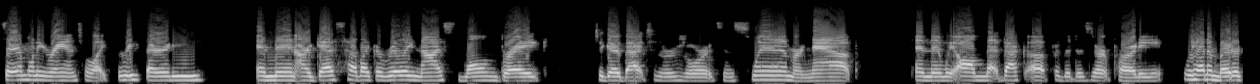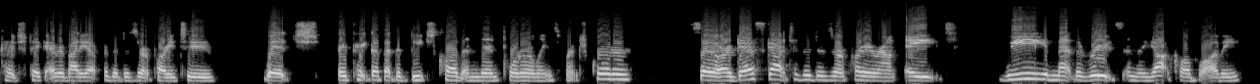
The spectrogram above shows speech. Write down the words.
ceremony ran till like 3.30 and then our guests had like a really nice long break to go back to the resorts and swim or nap and then we all met back up for the dessert party. We had a motor coach pick everybody up for the dessert party too which they picked up at the beach club and then port orleans french quarter. So our guests got to the dessert party around 8 we met the roots in the yacht club lobby.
